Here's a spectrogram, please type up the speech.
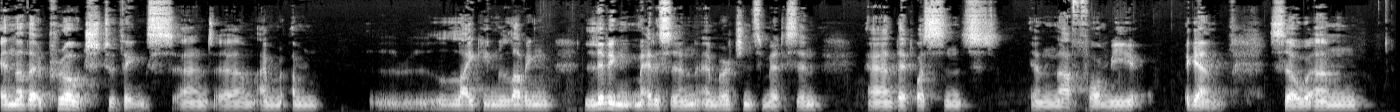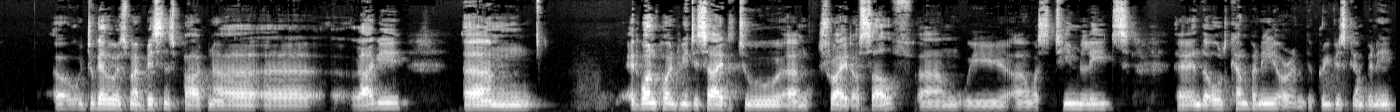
another approach to things. And um, I'm, I'm liking, loving, living medicine, emergency medicine, and that wasn't enough for me again. So, um, uh, together with my business partner uh, Ragi, um, at one point we decided to um, try it ourselves. Um, we uh, was team leads uh, in the old company or in the previous company,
